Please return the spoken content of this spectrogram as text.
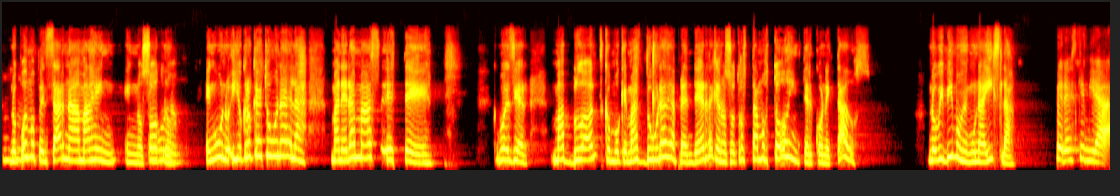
No podemos pensar nada más en, en nosotros, en uno. Y yo creo que esto es una de las maneras más, este, ¿cómo decir? Más blunt, como que más dura de aprender de que nosotros estamos todos interconectados. No vivimos en una isla. Pero es que mira,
